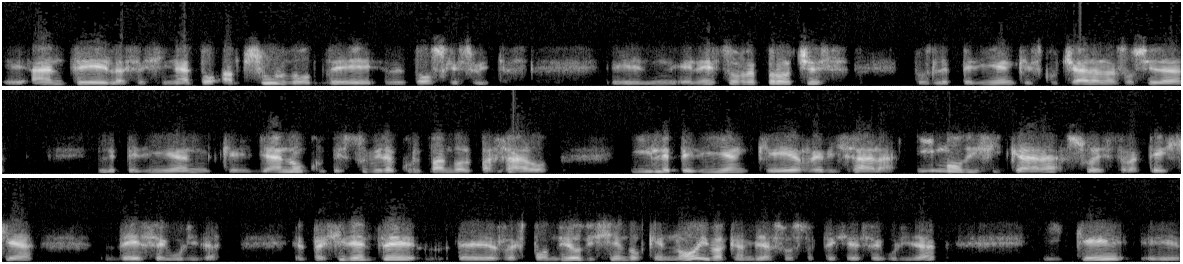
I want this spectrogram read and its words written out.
eh, ante el asesinato absurdo de, dos jesuitas. En, en estos reproches, pues le pedían que escuchara a la sociedad, le pedían que ya no estuviera culpando al pasado y le pedían que revisara y modificara su estrategia de seguridad. El presidente eh, respondió diciendo que no iba a cambiar su estrategia de seguridad y que eh,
